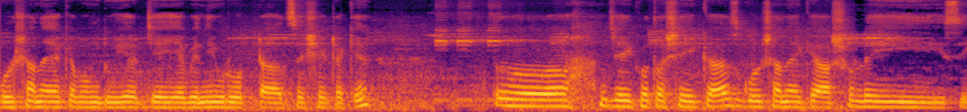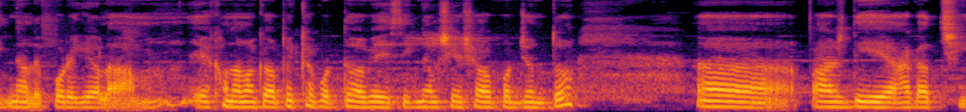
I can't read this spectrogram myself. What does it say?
গুলশান এক এবং দুইয়ের যে অ্যাভিনিউ রোডটা আছে সেটাকে। তো, যেই কথা সেই কাজ, গুলশান একে আসলেই সিগনালে পড়ে গেলাম। এখন আমাকে অপেক্ষা করতে হবে, এই সিগন্যাল শেষ হওয়া পর্যন্ত। পাশ দিয়ে আগাচ্ছি।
